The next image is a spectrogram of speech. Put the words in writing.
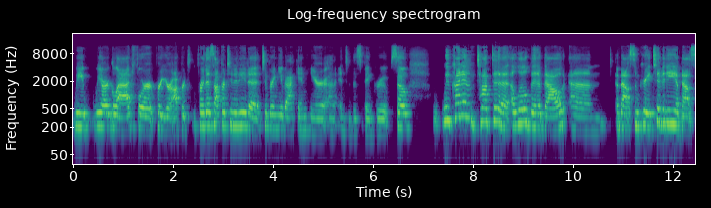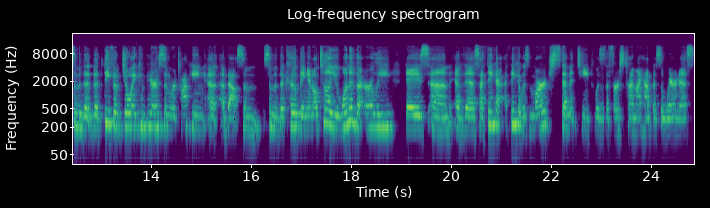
we we are glad for for your oppor- for this opportunity to to bring you back in here uh, into this big group. So we've kind of talked a, a little bit about um, about some creativity, about some of the the thief of joy comparison. We're talking uh, about some some of the coping, and I'll tell you one of the early days um, of this. I think I think it was March seventeenth was the first time I had this awareness.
